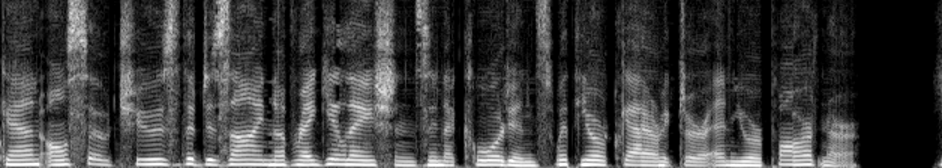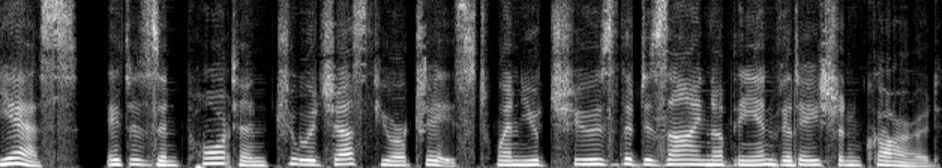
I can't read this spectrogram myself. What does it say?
can also choose the design of regulations in accordance with your character and your partner. Yes, it is important to adjust your taste when you choose the design of the invitation card,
